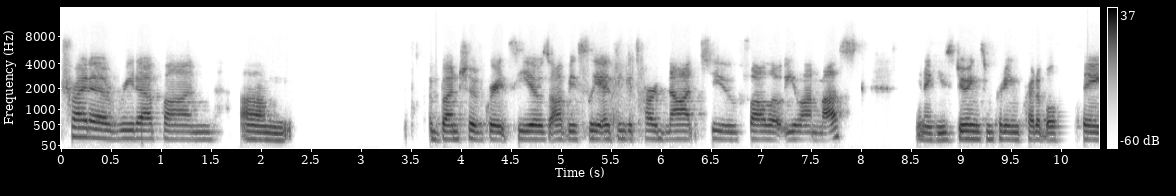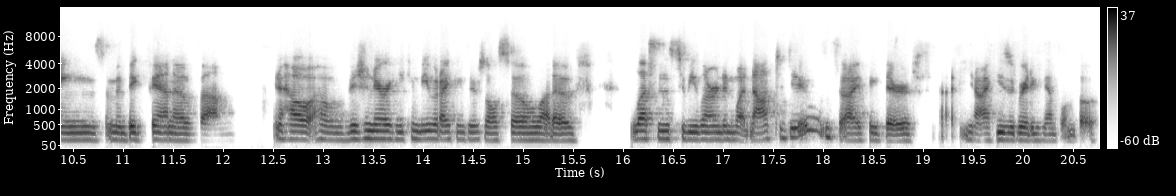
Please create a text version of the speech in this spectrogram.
try to read up on um, a bunch of great CEOs. Obviously, I think it's hard not to follow Elon Musk. You know, he's doing some pretty incredible things. I'm a big fan of um, you know how how visionary he can be, but I think there's also a lot of lessons to be learned and what not to do. And so I think there's, you know, he's a great example in both.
